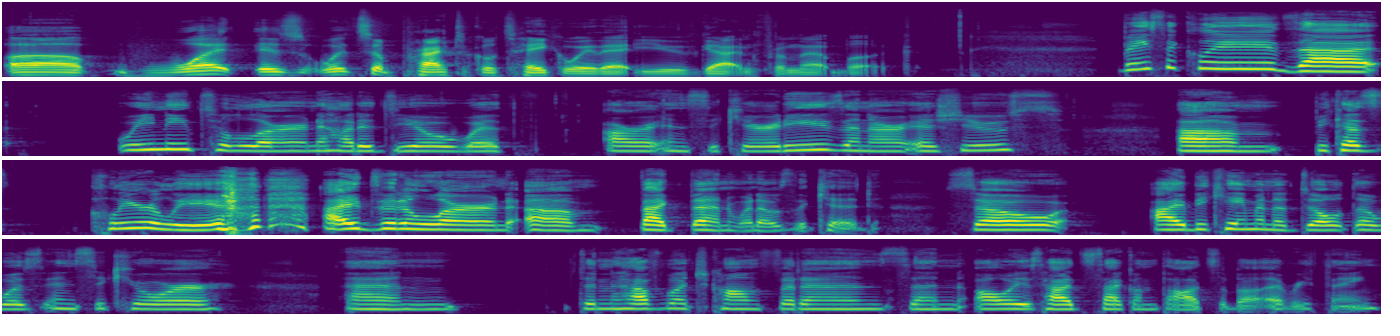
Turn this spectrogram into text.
Uh, what is what's a practical takeaway that you've gotten from that book? Basically, that we need to learn how to deal with our insecurities and our issues um, because clearly I didn't learn um, back then when I was a kid. So I became an adult that was insecure and didn't have much confidence and always had second thoughts about everything.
